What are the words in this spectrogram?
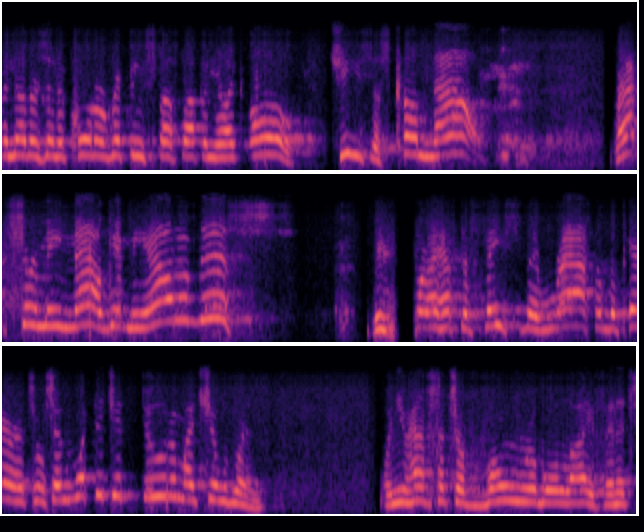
another's in a corner ripping stuff up and you're like oh jesus come now. Rapture me now. Get me out of this before I have to face the wrath of the parents who said, What did you do to my children? When you have such a vulnerable life and it's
